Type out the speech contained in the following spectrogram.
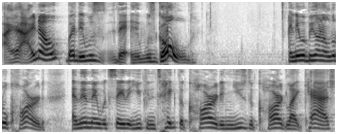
I I know, but it was it was gold. And it would be on a little card. And then they would say that you can take the card and use the card like cash.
